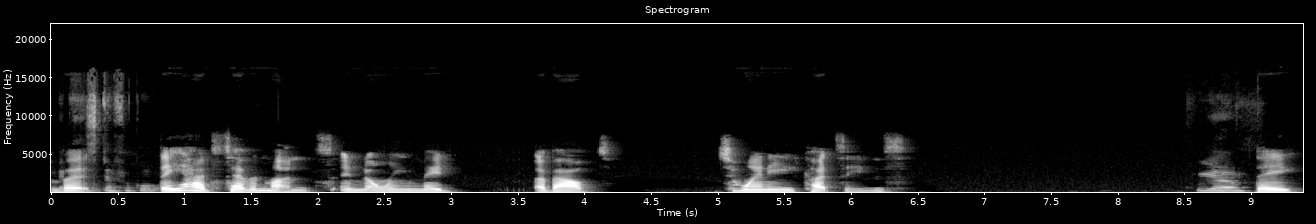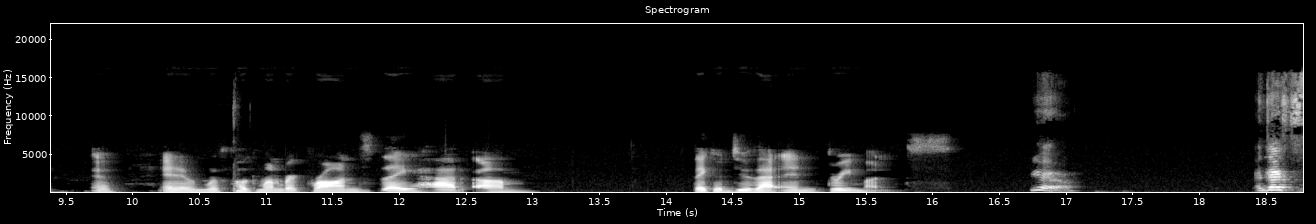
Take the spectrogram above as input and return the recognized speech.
But they had seven months and only made about 20 cutscenes. yeah. They uh, and with Pokemon Brick Bronze, they had um they could do that in three months. Yeah. And that's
